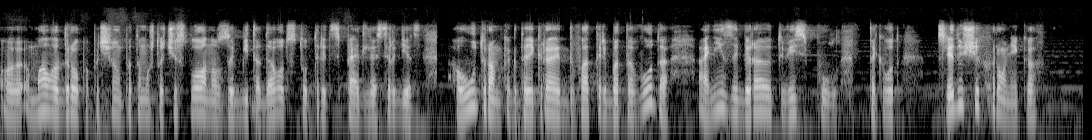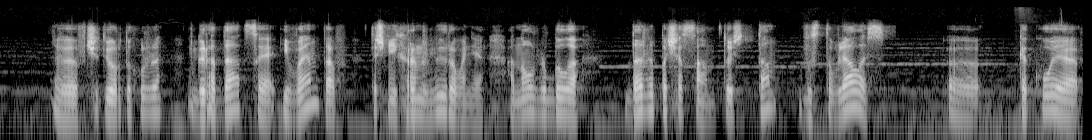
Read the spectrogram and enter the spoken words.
э, мало дропа. Почему? Потому что число, оно забито, да, вот 135 для сердец. А утром, когда играет 2-3 ботовода, они забирают весь пул. Так вот, в следующих хрониках, э, в четвертых уже, градация ивентов, точнее их ранжирование, оно уже было даже по часам. То есть там выставлялось, э, какое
